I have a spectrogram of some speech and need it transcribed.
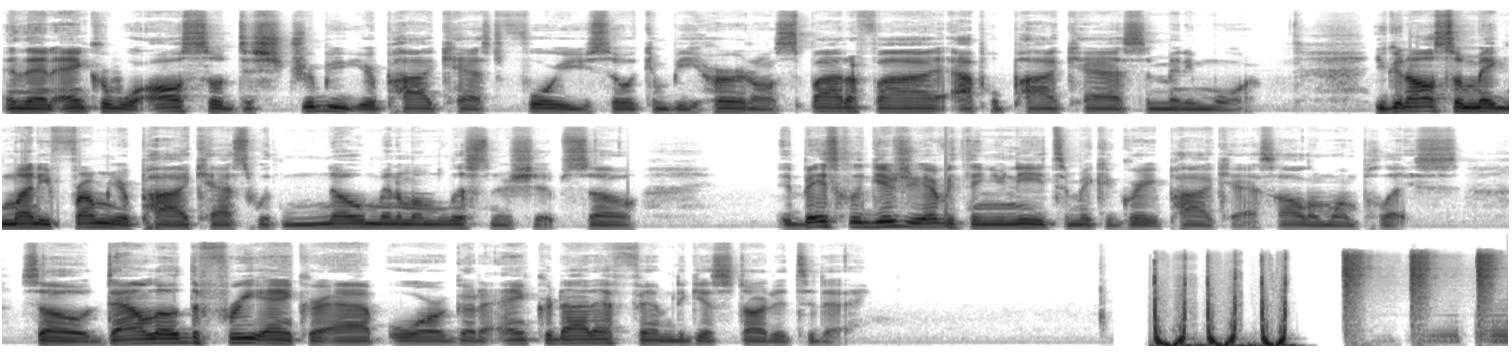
And then Anchor will also distribute your podcast for you so it can be heard on Spotify, Apple Podcasts, and many more. You can also make money from your podcast with no minimum listenership. So it basically gives you everything you need to make a great podcast all in one place. So download the free Anchor app or go to anchor.fm to get started today. Did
